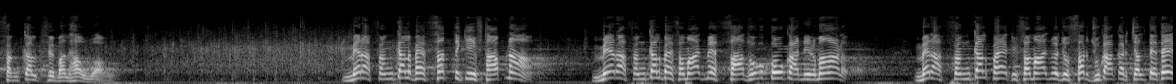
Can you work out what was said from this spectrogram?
संकल्प से बंधा हुआ हूँ। मेरा संकल्प है सत्य की स्थापना। मेरा संकल्प है समाज में साधकों का निर्माण। मेरा संकल्प है कि समाज में जो सर झुकाकर चलते थे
